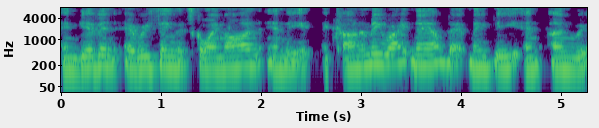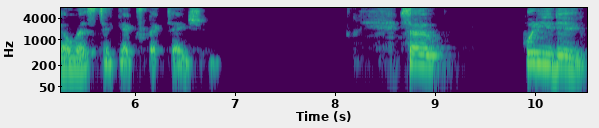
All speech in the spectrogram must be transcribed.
And given everything that's going on in the economy right now, that may be an unrealistic expectation. So what do you do?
